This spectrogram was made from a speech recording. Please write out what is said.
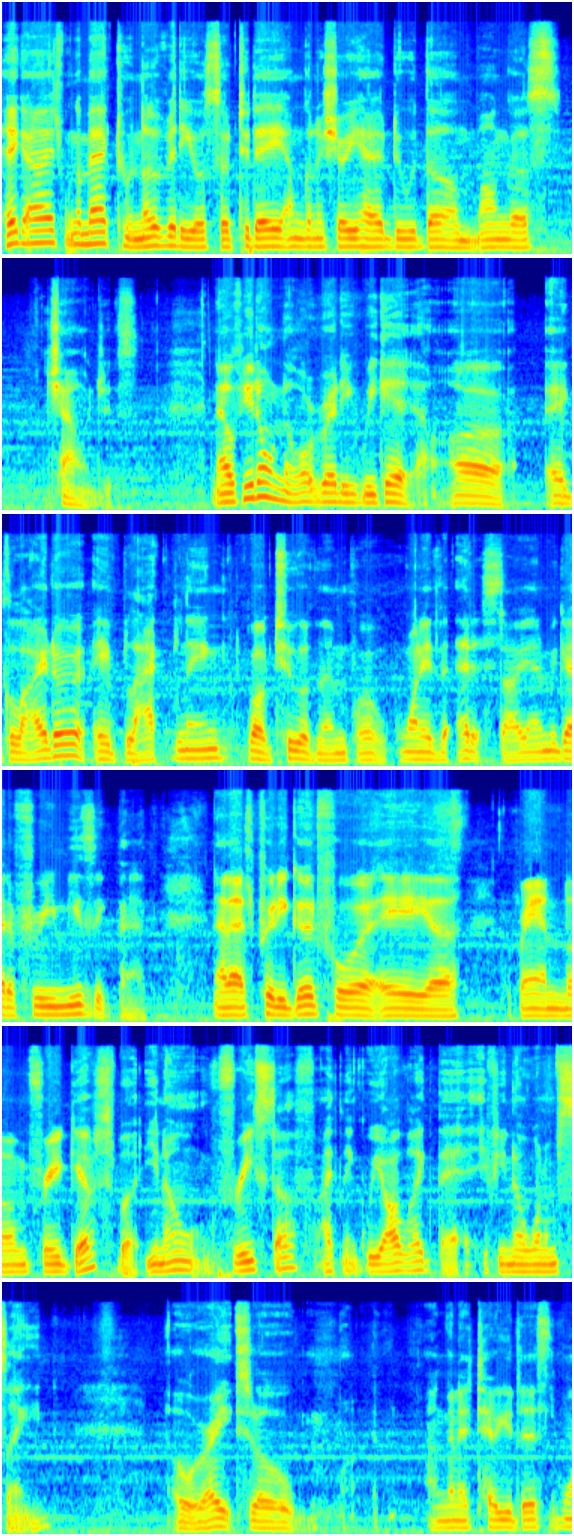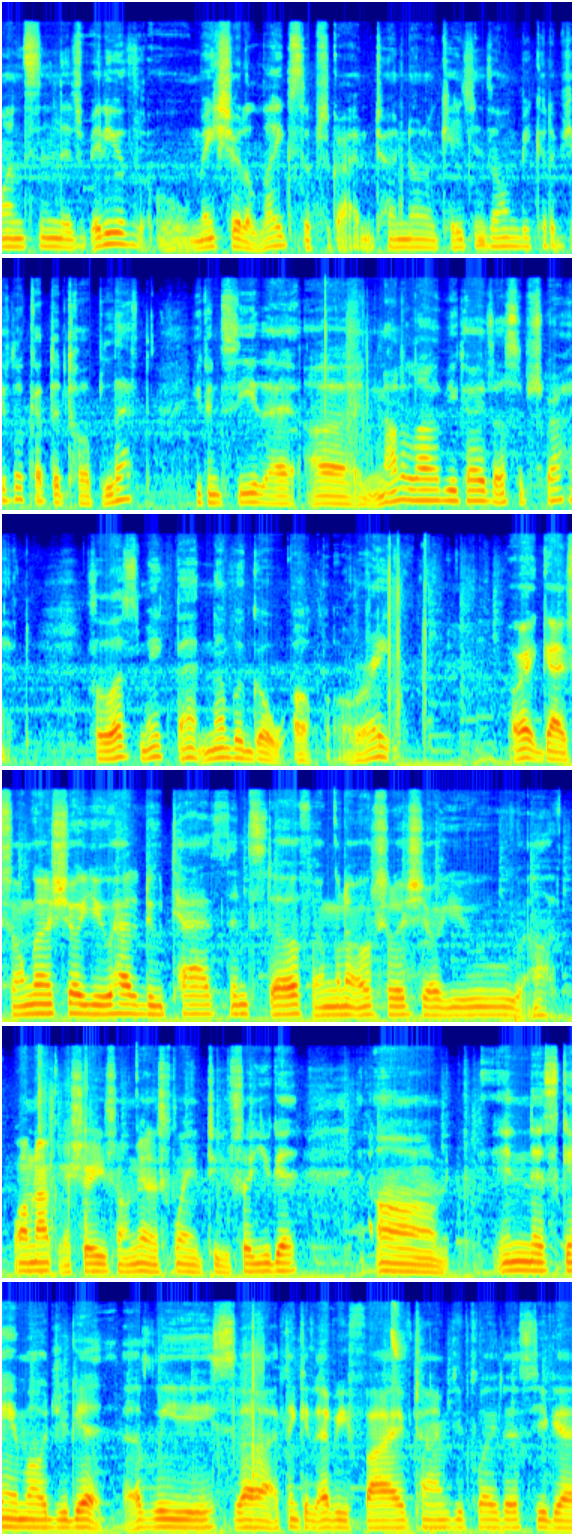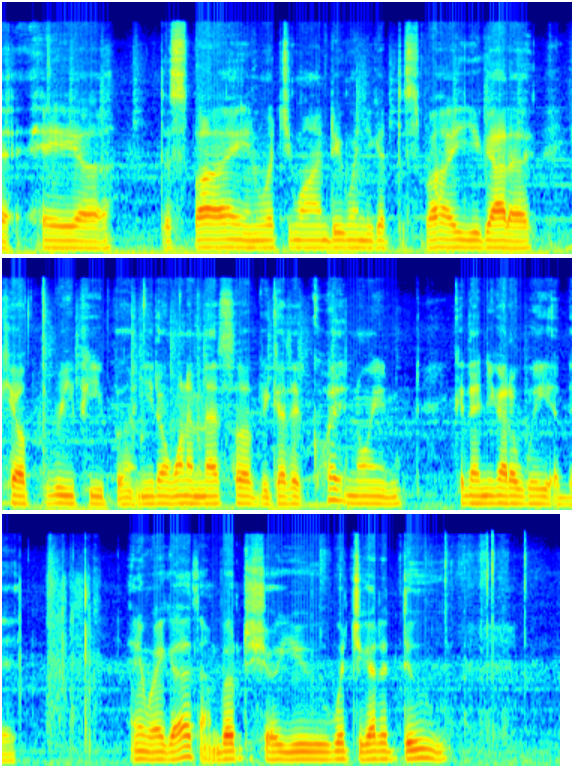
Hey guys, welcome back to another video. So today I'm going to show you how to do the Among Us challenges. Now if you don't know already, we get uh, a glider, a back bling, well two of them, well one is the edit style, and we got a free music pack. Now that's pretty good for a uh, random free gifts, but you know, free stuff, I think we all like that if you know what I'm saying. Alright, so I'm gonna tell you this once in this video. Make sure to like, subscribe, and turn notifications on because if you look at the top left, you can see that uh, not a lot of you guys are subscribed. So let's make that number go up, alright? Alright guys, so I'm gonna show you how to do tasks and stuff. I'm gonna also show you, uh, well I'm not gonna show you, so I'm gonna explain it to you. So you get, um, in this game mode you get at least uh, I think it's every five times you play this you get a uh, the spy and what you want to do when you get the spy you gotta kill three people and you don't want to mess up because it's quite annoying because then you gotta wait a bit. Anyway guys I'm about to show you what you gotta do.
